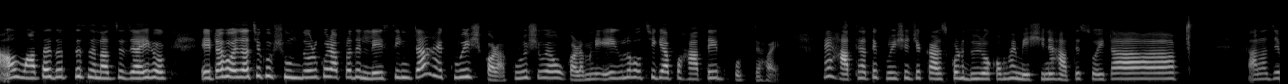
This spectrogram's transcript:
আমার মাথায় ধরতেছে না আচ্ছা যাই হোক, এটা হয়ে যাচ্ছে খুব সুন্দর করে আপনাদের লেসিংটা হ্যাঁ ক্রুশ করা ক্রুশ করা। মানে এগুলো হচ্ছে কি আপু হাতে করতে হয়। হ্যাঁ হাতে হাতে ক্রুশের যে কাজ করে দুই রকম হয়। মেশিনে হাতে সো এটা কারা যে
